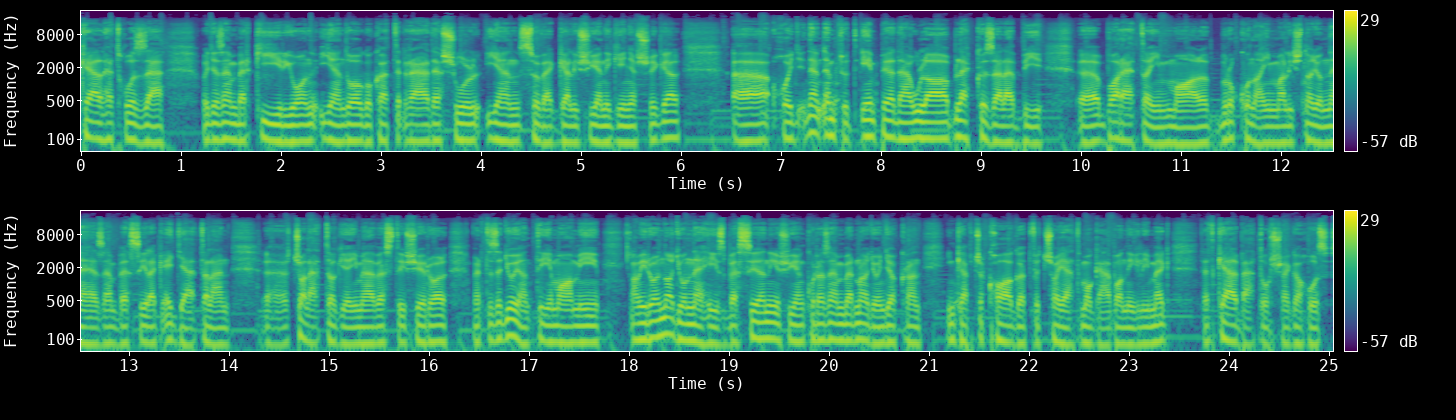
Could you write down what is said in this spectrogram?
kellhet hozzá, hogy az ember kiírjon ilyen dolgokat, ráadásul ilyen szöveggel és ilyen igényességgel, hogy nem, nem tud, én például a legközelebbi barátaimmal, rokonaimmal is nagyon nehezen beszélek egyáltalán családtagjaim elvesztéséről, mert ez egy olyan téma, ami, amiről nagyon nehéz beszélni, és ilyenkor az ember nagyon gyakran inkább csak hallgat, vagy saját magában éli meg, tehát kell bátorság ahhoz,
